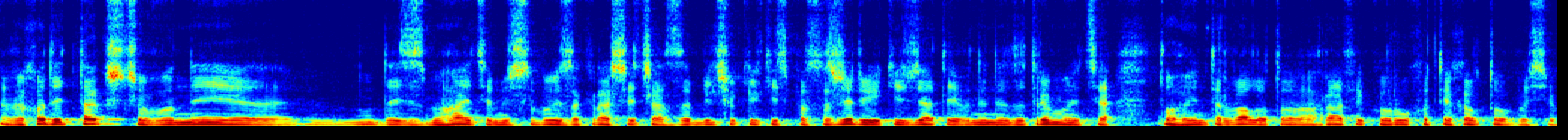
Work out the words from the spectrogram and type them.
виходить так, що вони ну, десь змагаються між собою за кращий час, за більшу кількість пасажирів, які взяти, і вони не дотримуються того інтервалу, того графіку руху тих автобусів.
